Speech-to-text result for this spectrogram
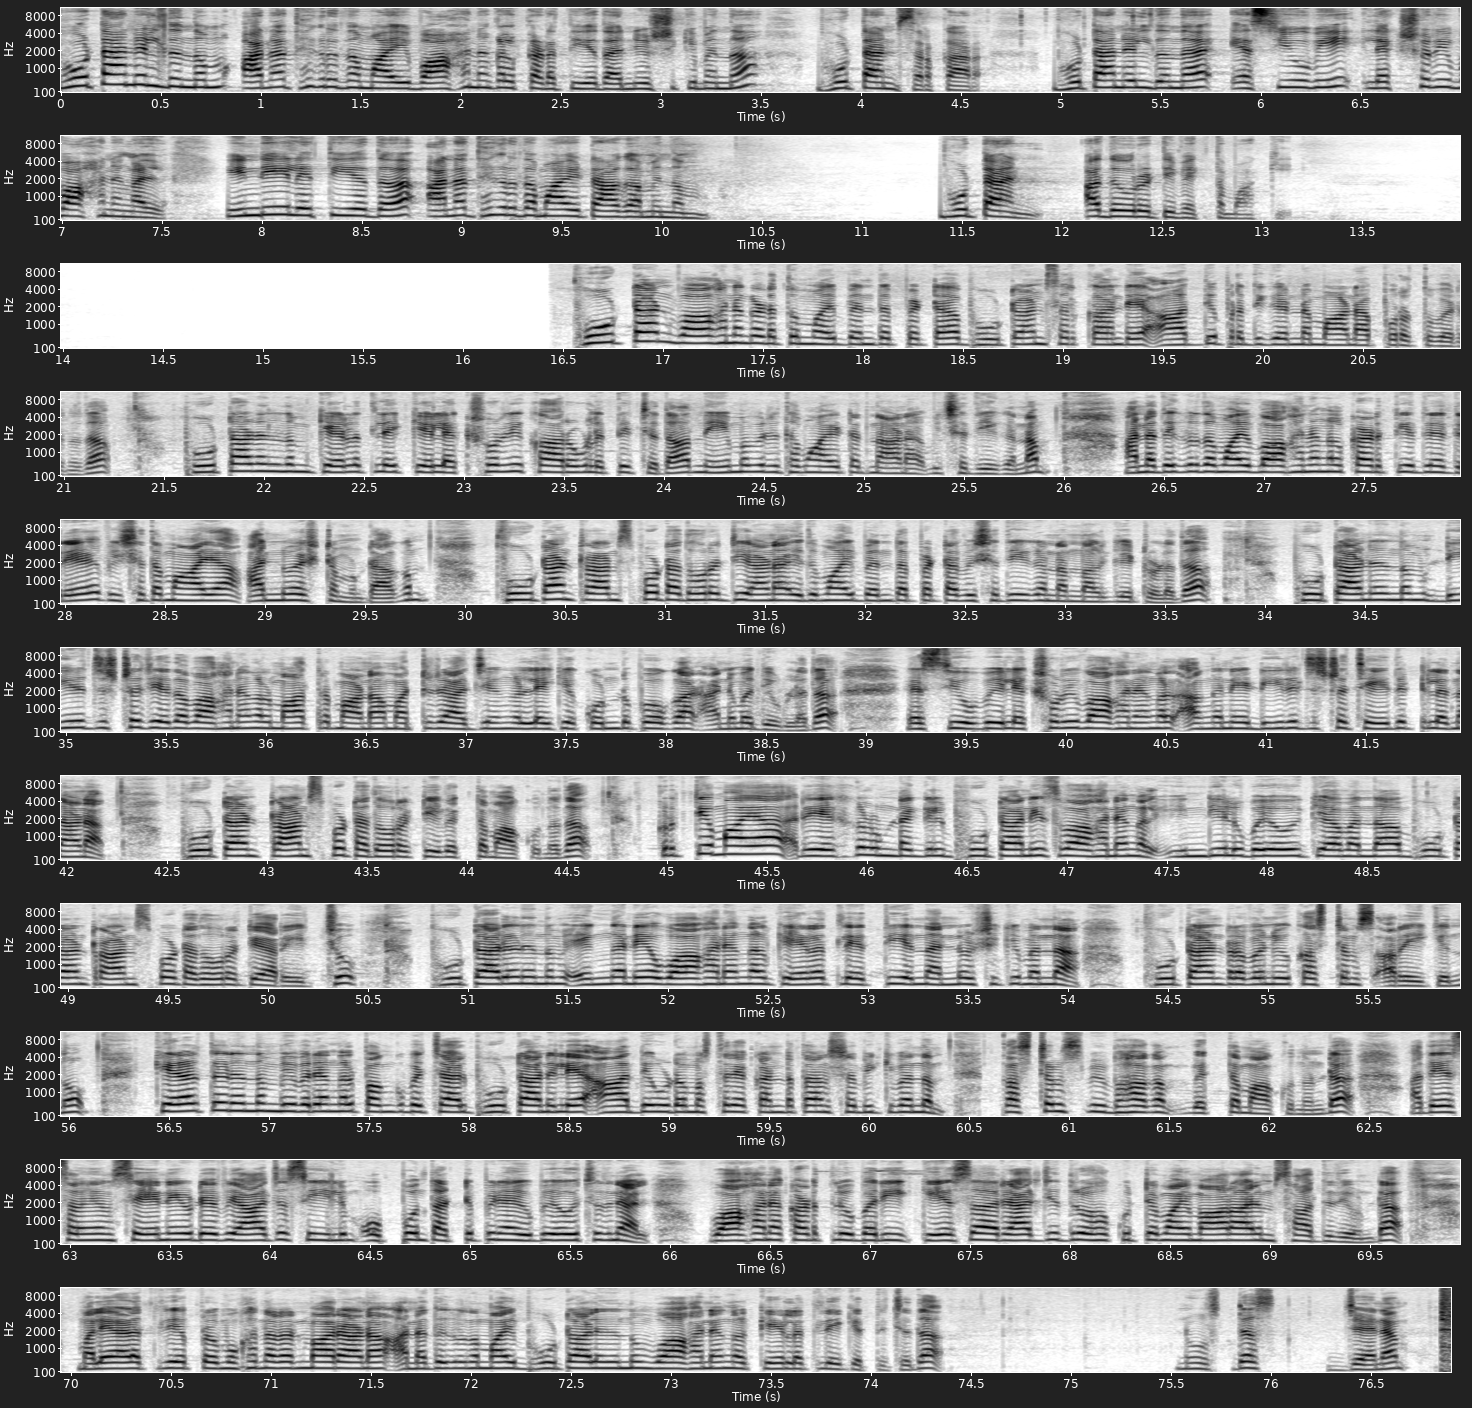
ഭൂട്ടാനിൽ നിന്നും അനധികൃതമായി വാഹനങ്ങൾ കടത്തിയത് അന്വേഷിക്കുമെന്ന് ഭൂട്ടാൻ സർക്കാർ. ഭൂട്ടാനിൽ നിന്ന് എസ് യു വി ലക്ഷറി വാഹനങ്ങൾ ഇന്ത്യയിലെത്തിയത് അനധികൃതമായിട്ടാകാമെന്നും ഭൂട്ടാൻ അതോറിറ്റി വ്യക്തമാക്കി. ഭൂട്ടാൻ വാഹനകടത്തുമായി ബന്ധപ്പെട്ട ഭൂട്ടാൻ സർക്കാരിന്റെ ആദ്യ പ്രതികരണമാണ് പുറത്തുവരുന്നത്. ഭൂട്ടാനിൽ നിന്നും കേരളത്തിലേക്ക് ലക്ഷറി കാറുകൾ എത്തിച്ചത് നിയമവിരുദ്ധമായിട്ടെന്നാണ് വിശദീകരണം. അനധികൃതമായി വാഹനങ്ങൾ കടത്തിയതിനെതിരെ വിശദമായ അന്വേഷണമുണ്ടാകും. ഭൂട്ടാൻ ട്രാൻസ്പോർട്ട് അതോറിറ്റിയാണ് ഇതുമായി ബന്ധപ്പെട്ട വിശദീകരണം നൽകിയിട്ടുള്ളത്. ഭൂട്ടാനിൽ നിന്നും ഡീ രജിസ്റ്റർ ചെയ്ത വാഹനങ്ങൾ മാത്രമാണ് മറ്റു രാജ്യങ്ങളിലേക്ക് കൊണ്ടുപോകാൻ അനുമതിയുള്ളത്. എസ് യു വി ലക്ഷറി വാഹനങ്ങൾ അങ്ങനെ ഡീ രജിസ്റ്റർ ചെയ്തിട്ടില്ലെന്നാണ് ഭൂട്ടാൻ ട്രാൻസ്പോർട്ട് അതോറിറ്റി വ്യക്തമാക്കുന്നത്. കൃത്യമായ രേഖകളുണ്ടെങ്കിൽ ഭൂട്ടാനീസ് വാഹനങ്ങൾ ഇന്ത്യയിൽ ഉപയോഗിക്കാമെന്ന് ഭൂട്ടാൻ ട്രാൻസ്പോർട്ട് അതോറിറ്റി അറിയിച്ചു. ഭൂട്ടാനിൽ നിന്നും എങ്ങനെ വാഹനങ്ങൾ കേരളത്തിലെത്തിയെന്ന് അന്വേഷിക്കുമെന്ന് ഭൂട്ടാൻ റവന്യൂ കസ്റ്റംസ് അറിയിക്കുന്നു. കേരളത്തിൽ നിന്നും വിവരങ്ങൾ പങ്കുവച്ചാൽ ഭൂട്ടാനിലെ ആദ്യ ഉടമസ്ഥരെ കണ്ടെത്താൻ ശ്രമിക്കുമെന്നും കസ്റ്റംസ് വിഭാഗം വ്യക്തമാക്കുന്നുണ്ട്. അതേസമയം സേനയുടെ വ്യാജ സീലും ഒപ്പും തട്ടിപ്പിനായി ഉപയോഗിച്ചതിനാൽ വാഹന വാഹനക്കടത്തിലുപരി കേസ് രാജ്യദ്രോഹ കുറ്റമായി മാറാനും സാധ്യതയുണ്ട്. മലയാളത്തിലെ പ്രമുഖ നടന്മാരാണ് അനധികൃതമായി ഭൂട്ടാനിൽ നിന്നും വാഹനങ്ങൾ കേരളത്തിലേക്ക് എത്തിച്ചത്. ന്യൂസ് ഡെസ്ക് ജനം.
